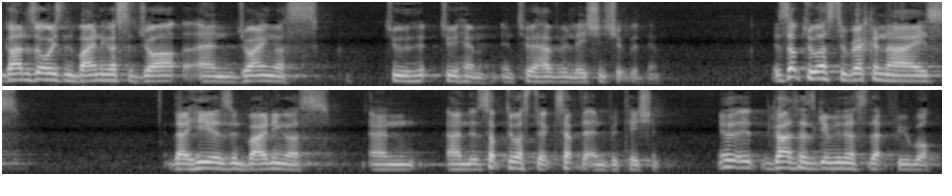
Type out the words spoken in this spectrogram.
God is always inviting us to draw and drawing us to, to him and to have a relationship with him. It's up to us to recognize that he is inviting us and, and it's up to us to accept that invitation. You know, it, God has given us that free will.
